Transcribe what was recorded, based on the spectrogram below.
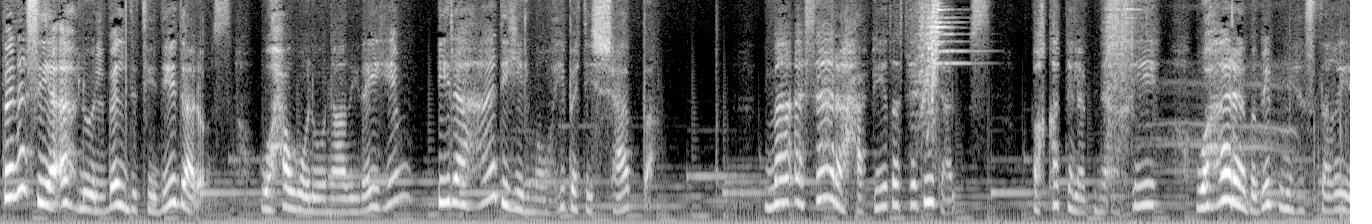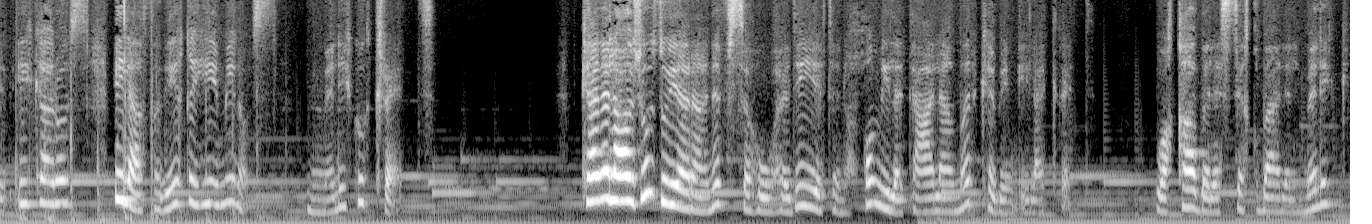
فنسي أهل البلدة ديدالوس وحولوا ناظريهم إلى هذه الموهبة الشابة. ما أثار حفيظة ديدالوس فقتل ابن أخيه وهرب بابنه الصغير إيكاروس إلى صديقه مينوس ملك كريت. كان العجوز يرى نفسه هدية حملت على مركب إلى كريت وقابل استقبال الملك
